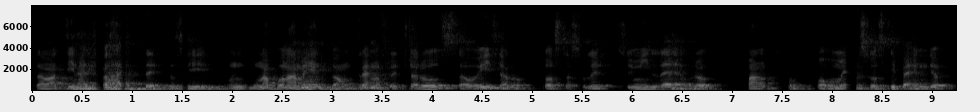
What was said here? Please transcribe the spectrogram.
la mattina riparte così, un, un, abbonamento a un treno Frecciarossa o Italo costa sulle, sui 1000 euro, quanto poco meno il suo stipendio,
